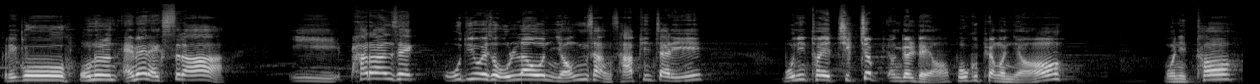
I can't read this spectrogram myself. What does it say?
그리고 오늘은 MNX라 이 파란색 오디오에서 올라온 영상 4핀짜리 모니터에 직접 연결돼요. 보급형은요. 모니터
